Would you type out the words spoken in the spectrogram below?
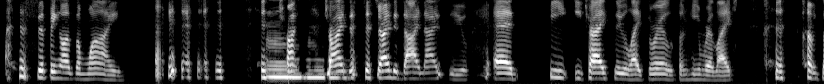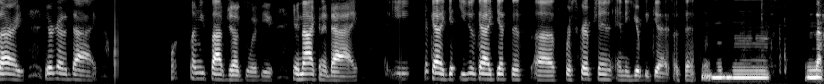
sipping on some wine, trying mm-hmm. trying to trying to die nice to you, and he he tries to like throw some humor, like, "I'm sorry, you're gonna die." Let me stop joking with you. You're not gonna die. You just gotta get. You just gotta get this uh, prescription, and then you'll be good. That's it. Mm-hmm. No.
